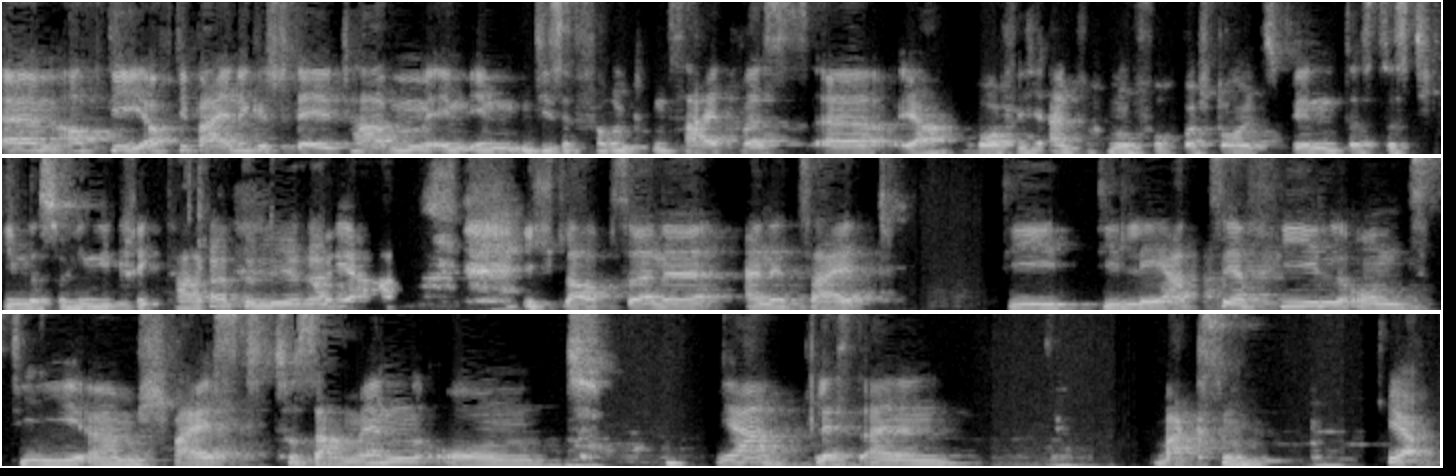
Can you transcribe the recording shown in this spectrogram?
ähm, auf, die, auf die Beine gestellt haben in, in dieser verrückten Zeit, was äh, ja, worauf ich einfach nur furchtbar stolz bin, dass das Team das so hingekriegt hat. Gratuliere. Aber ja, ich glaube, so eine, eine Zeit die, die lehrt sehr viel und die ähm, schweißt zusammen und ja, lässt einen wachsen. Ja,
